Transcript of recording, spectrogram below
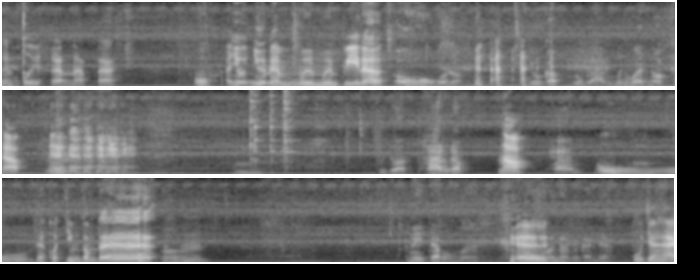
อเปื่อยขนาดตา โอ้อายุยืนเนี่ยหมื่นหมื่นปีเด้อโอ้บุญเนาะอยู่กับลูกหลานเหมือนๆเนาะครับเนี่ยอืมสุดยอดผ่านครับเนาะผ่าน โอ้โหแต่ขอจิ้มกำเด้อเอออื มนี่จะออกมาเออมันหนักเหมือนกันเนี่ยปู่จังไห้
